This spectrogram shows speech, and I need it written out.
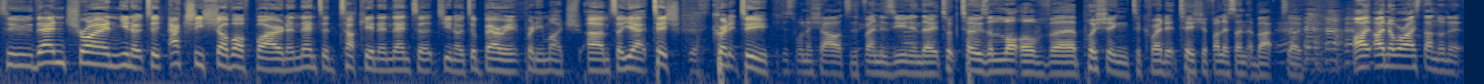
to then try and you know to actually shove off Byron and then to tuck in and then to you know to bury it pretty much. Um, so yeah, Tish, credit to you. Just want to shout out to Defenders Union there. It took Toes a lot of uh, pushing to credit Tish, a fellow centre back. So I, I know where I stand on it.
